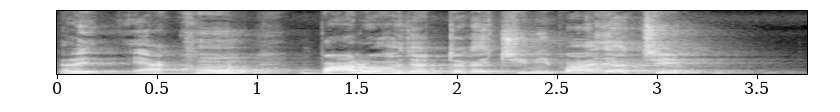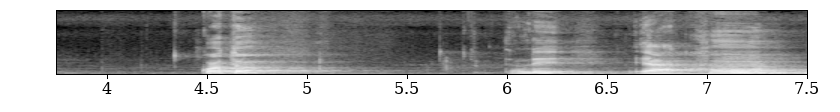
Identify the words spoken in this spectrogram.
তাহলে এখন বারো হাজার টাকায় চিনি পাওয়া যাচ্ছে। কত? তাহলে এখন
